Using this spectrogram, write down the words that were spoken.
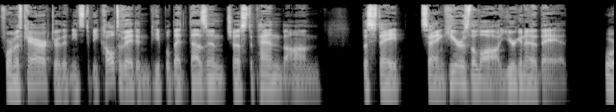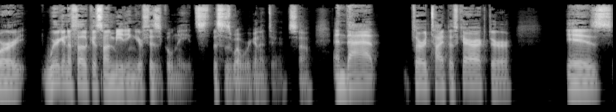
form of character that needs to be cultivated in people that doesn't just depend on the state saying, here's the law, you're going to obey it. Or we're going to focus on meeting your physical needs. This is what we're going to do. So, and that third type of character is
